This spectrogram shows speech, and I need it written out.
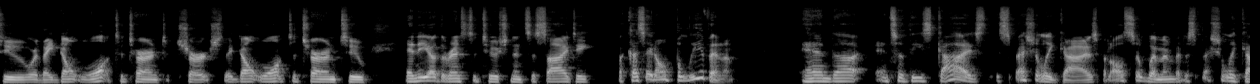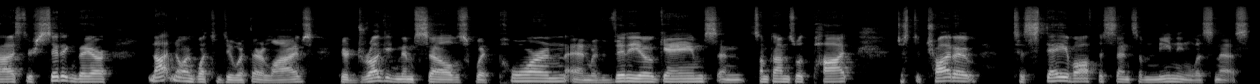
to, or they don't want to turn to church. They don't want to turn to any other institution in society because they don't believe in them. And uh, and so these guys, especially guys, but also women, but especially guys, they're sitting there not knowing what to do with their lives. They're drugging themselves with porn and with video games and sometimes with pot just to try to to stave off the sense of meaninglessness.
